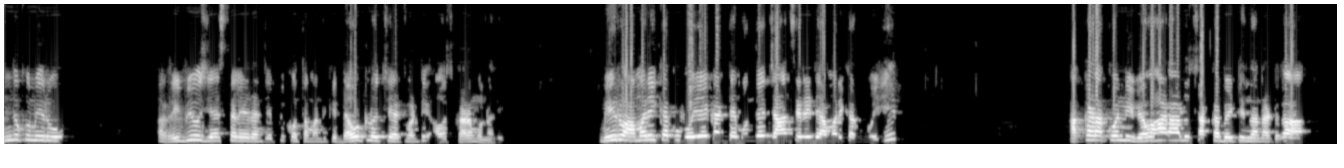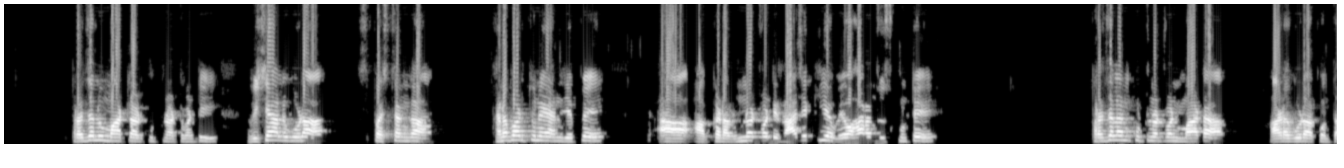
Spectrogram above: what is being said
ఎందుకు మీరు రివ్యూ చేస్తలేరని చెప్పి కొంతమందికి డౌట్లు వచ్చేటువంటి ఆస్కారం ఉన్నది. మీరు అమెరికాకు పోయే కంటే ముందే ఝాన్సీ రెడ్డి అమెరికాకు పోయి అక్కడ కొన్ని వ్యవహారాలు చక్కబెట్టింది అన్నట్టుగా ప్రజలు మాట్లాడుకుంటున్నటువంటి విషయాలు కూడా స్పష్టంగా కనబడుతున్నాయి అని చెప్పి అక్కడ ఉన్నటువంటి రాజకీయ వ్యవహారం చూసుకుంటే ప్రజలు అనుకుంటున్నటువంటి మాట ఆడ కూడా కొంత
